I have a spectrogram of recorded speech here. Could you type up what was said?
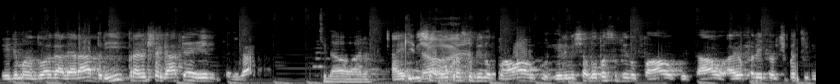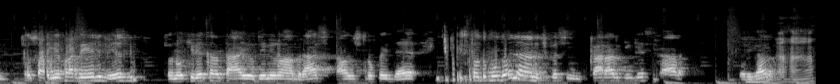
ele mandou a galera abrir pra eu chegar até ele, tá ligado? Que da hora. Aí ele Que me chamou hora. pra subir no palco, ele me chamou pra subir no palco e tal. Aí eu falei que eu, tipo assim, eu só ia pra ver ele mesmo, que eu não queria cantar. Eu dei ele um abraço e tal, a gente trocou ideia. E tipo, isso todo mundo olhando, tipo assim, caralho, quem que é esse cara? Tá ligado? Da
